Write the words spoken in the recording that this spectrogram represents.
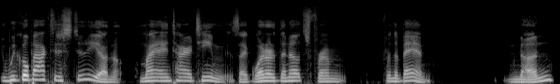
we go back to the studio, and my entire team is like, what are the notes from from the band? None.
